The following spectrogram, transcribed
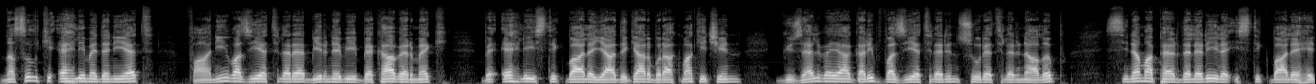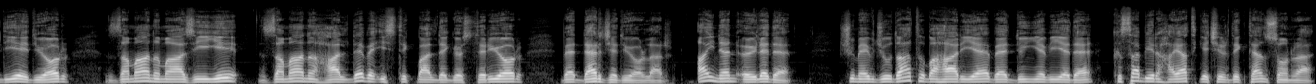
nasıl ki ehli medeniyet, fani vaziyetlere bir nevi beka vermek ve ehli istikbale yadigar bırakmak için güzel veya garip vaziyetlerin suretlerini alıp sinema perdeleriyle istikbale hediye ediyor, zamanı maziyi zamanı halde ve istikbalde gösteriyor ve derc ediyorlar. Aynen öyle de şu mevcudat-ı bahariye ve dünyeviyede kısa bir hayat geçirdikten sonra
